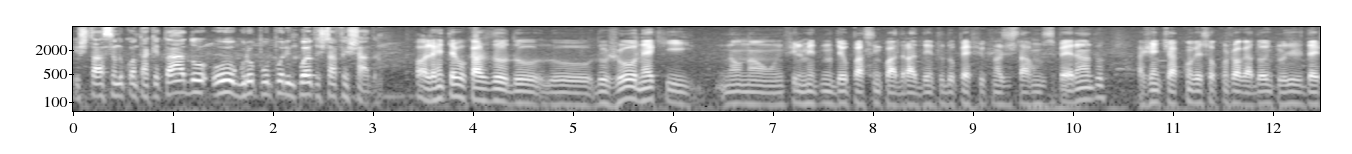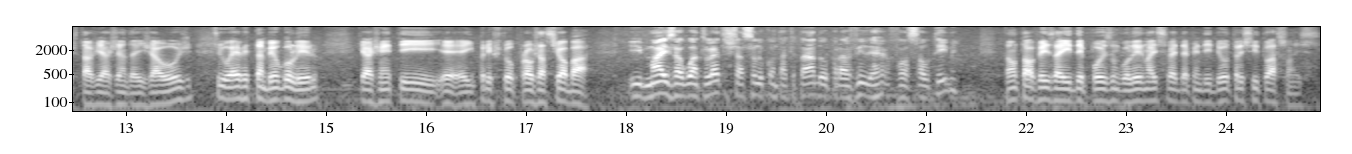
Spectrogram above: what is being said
está sendo contactado ou o grupo por enquanto está fechado? Olha, a gente teve o caso do, do, do, do Jô, né, que não, não, infelizmente não deu para se enquadrar dentro do perfil que nós estávamos esperando. A gente já conversou com o jogador, inclusive deve estar viajando aí já hoje. E o Everton também, o goleiro, que a gente é, emprestou para o Jaciobá. E mais algum atleta está sendo contactado para vir reforçar o time? Então talvez aí depois um goleiro, mas isso vai depender de outras situações.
